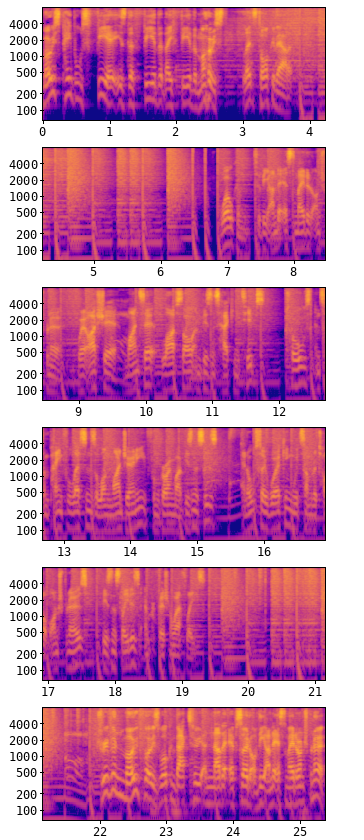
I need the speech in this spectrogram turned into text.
Most people's fear is the fear that they fear the most. Let's talk about it. Welcome to The Underestimated Entrepreneur, where I share mindset, lifestyle, and business hacking tips, tools, and some painful lessons along my journey from growing my businesses and also working with some of the top entrepreneurs, business leaders, and professional athletes. Driven mofos, welcome back to another episode of The Underestimated Entrepreneur.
